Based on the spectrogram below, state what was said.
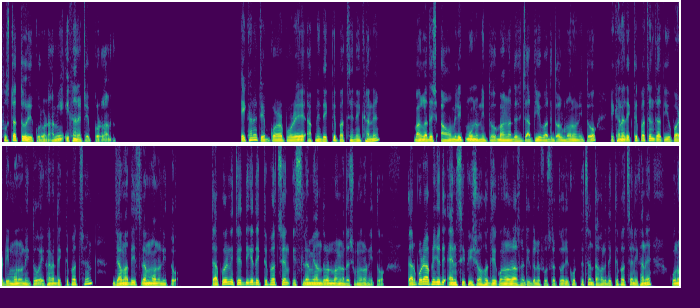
পোস্টার তৈরি করুন। আমি এখানে টেপ করলাম। এখানে টেপ করার পরে আপনি দেখতে পাচ্ছেন এখানে বাংলাদেশ আওয়ামী লীগ মনোনীত, বাংলাদেশ জাতীয়বাদী দল মনোনীত, এখানে দেখতে পাচ্ছেন জাতীয় পার্টি মনোনীত, এখানে দেখতে পাচ্ছেন জামাতে ইসলাম মনোনীত। তারপরে নিচের দিকে দেখতে পাচ্ছেন ইসলামী আন্দোলন বাংলাদেশ মনোনীত। তারপরে আপনি যদি এনসিপি সহ যে কোনো রাজনৈতিক দলের পোস্টার তৈরি করতে চান তাহলে দেখতে পাচ্ছেন এখানে কোনো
